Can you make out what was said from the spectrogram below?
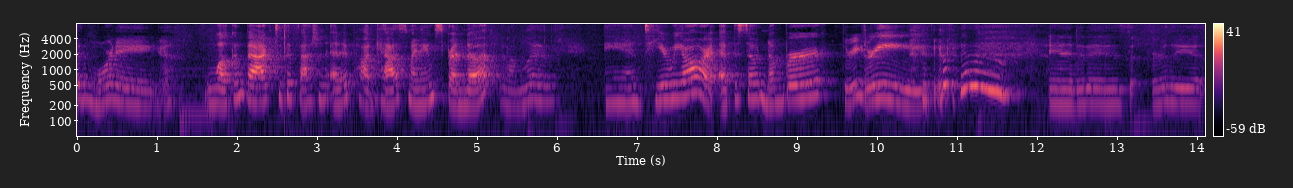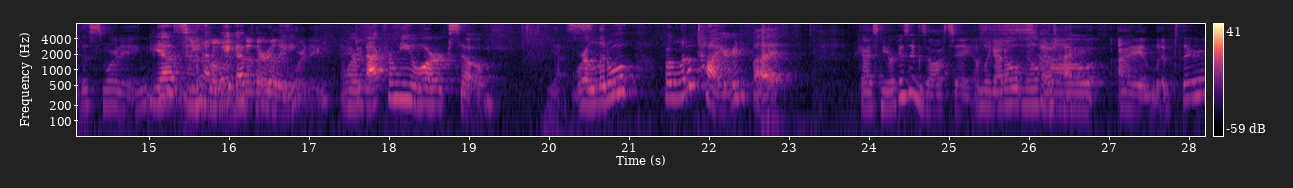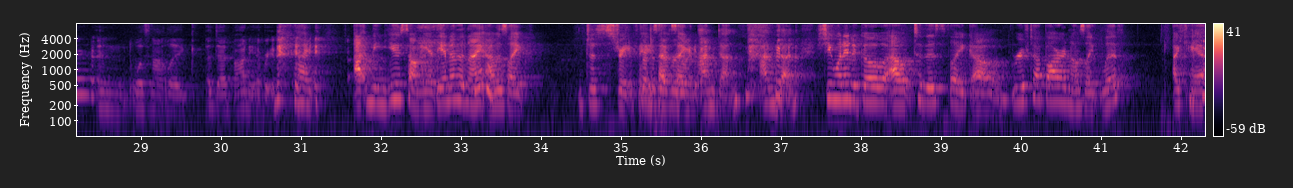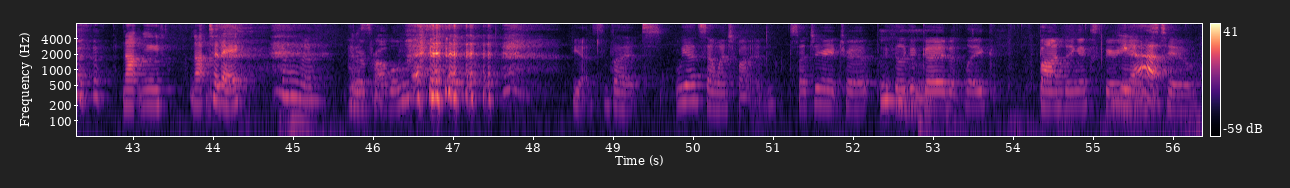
Good morning. Welcome back to the Fashion Edit Podcast. My name's Brenda. And I'm Liv. And here we are, episode number Three. three. And it is early this morning. Yep, we had to wake up another early. morning. and we're back from New York, so Yes. we're a little we're a little tired, but Guys, New York is exhausting. I'm like, I don't know So how I lived there and was not like a dead body every day. I I mean you saw me at the end of the night, I was like just straight face. I was like, I'm done. I'm done. She wanted to go out to this like um, rooftop bar, and I was like, Liv, I can't. Not me. Not today. I have was- a problem. yes, but we had so much fun. Such a great trip. I feel like a good like bonding experience Yeah. too.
